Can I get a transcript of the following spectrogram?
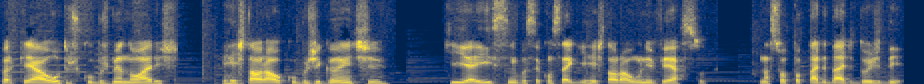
para criar outros cubos menores e restaurar o cubo gigante, que aí sim você consegue restaurar o universo na sua totalidade 2D.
